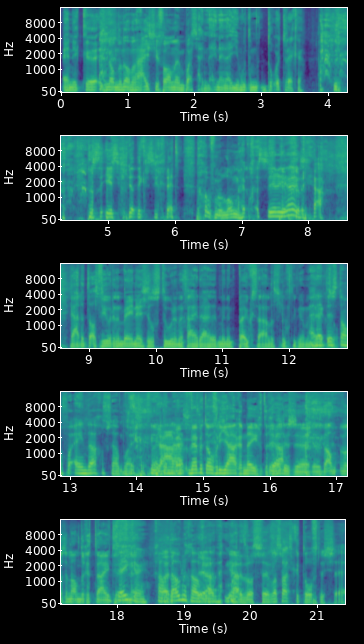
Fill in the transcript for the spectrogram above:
En ik, eh, ik nam er dan een ijsje van. En Bart zei, nee, nee, nee, je moet hem doortrekken. dat is de eerste keer dat ik een sigaret over mijn long heb Serieus? Ja, ja dat als wielrenner ben je ineens heel stoer. En dan ga je daar met een peuk staan. Dat sloeg natuurlijk En dat is dan voor één dag of zo, Bart? Of, Ja, we, we hebben het over de jaren negentig. Ja. Hè? Dus eh, dat was een andere tijd. Zeker. En, eh, Gaan we het ook nog over ja, hebben. Maar dat was, was hartstikke tof. Dus eh,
